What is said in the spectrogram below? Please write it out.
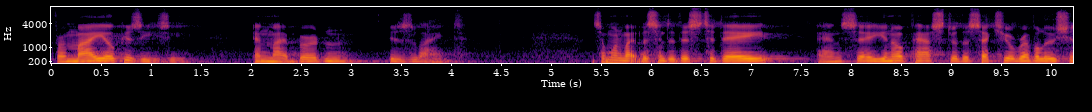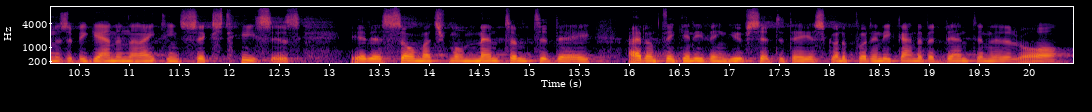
For my yoke is easy and my burden is light. Someone might listen to this today and say, you know, Pastor, the sexual revolution as it began in the 1960s is. It is so much momentum today. I don't think anything you've said today is going to put any kind of a dent in it at all.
